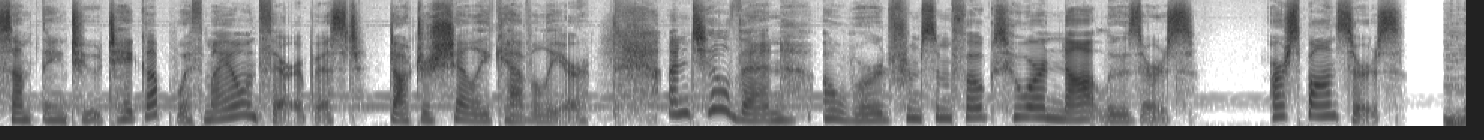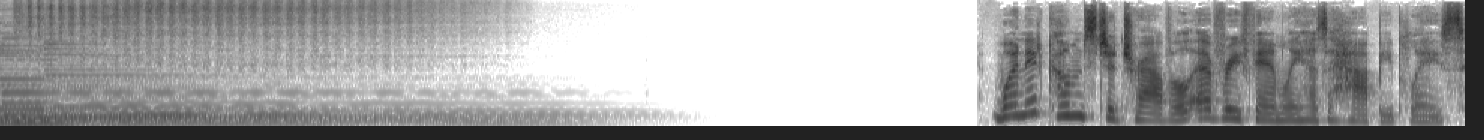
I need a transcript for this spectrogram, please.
something to take up with my own therapist, Dr. Shelley Cavalier. Until then, a word from some folks who are not losers, our sponsors. When it comes to travel, every family has a happy place.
